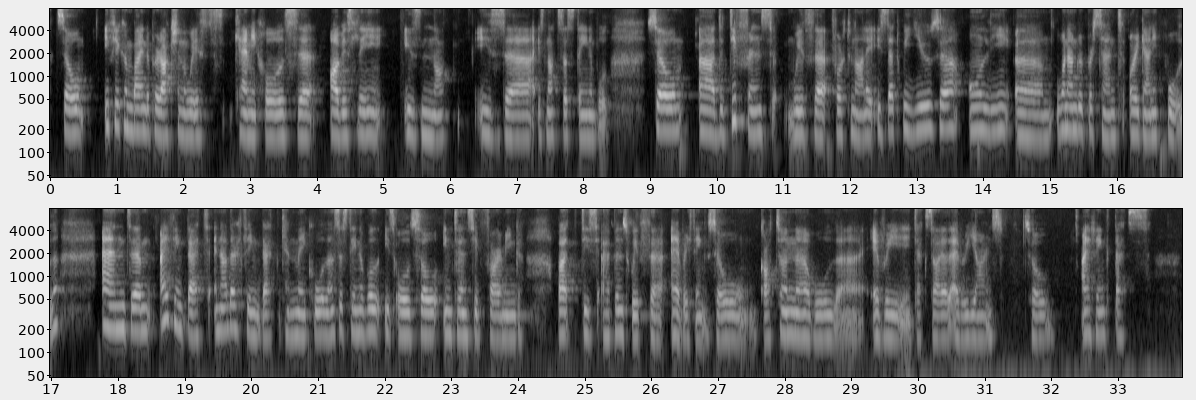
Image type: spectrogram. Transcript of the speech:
So if you combine the production with chemicals uh, obviously is not is uh, is not sustainable. So uh, the difference with uh, Fortunale is that we use uh, only um, 100% organic wool and um, I think that another thing that can make wool unsustainable is also intensive farming. But this happens with uh, everything. So cotton, uh, wool, uh, every textile, every yarns. So I think that's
